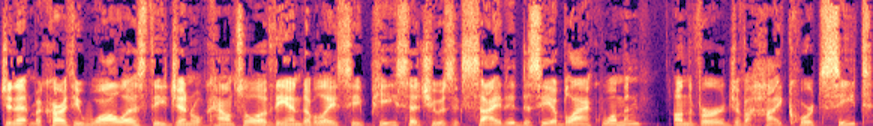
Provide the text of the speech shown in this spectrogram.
Janette McCarthy Wallace, the general counsel of the NAACP, said she was excited to see a black woman on the verge of a high court seat.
